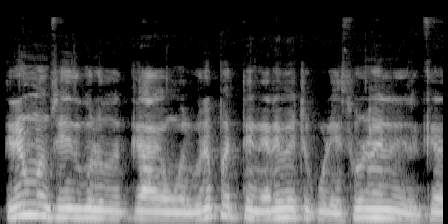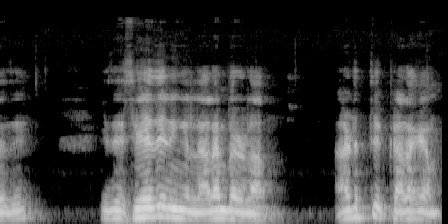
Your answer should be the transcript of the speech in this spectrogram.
திருமணம் செய்து கொள்வதற்காக உங்கள் விருப்பத்தை நிறைவேற்றக்கூடிய சூழ்நிலையில் இருக்கிறது. இதை செய்து நீங்கள் நலம் பெறலாம். அடுத்து கடகம்.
